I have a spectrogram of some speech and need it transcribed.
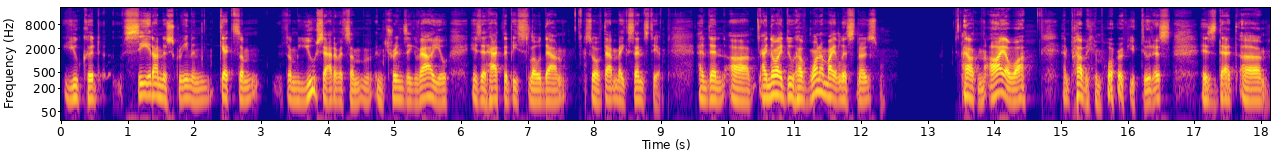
you could see it on the screen and get some some use out of it some intrinsic value is it had to be slowed down. So if that makes sense to you. And then uh, i know i do have one of my listeners out in Iowa, and probably more of you do this, is that um,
